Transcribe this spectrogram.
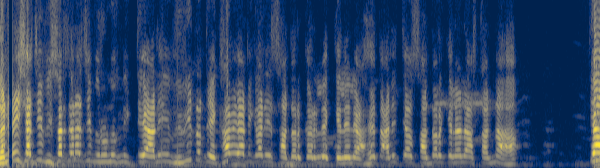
गणेशाची विसर्जनाची मिरवणूक निघते आणि विविध देखावे या ठिकाणी सादर करले केलेले आहेत. आणि त्या सादर केलेल्या असताना त्या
